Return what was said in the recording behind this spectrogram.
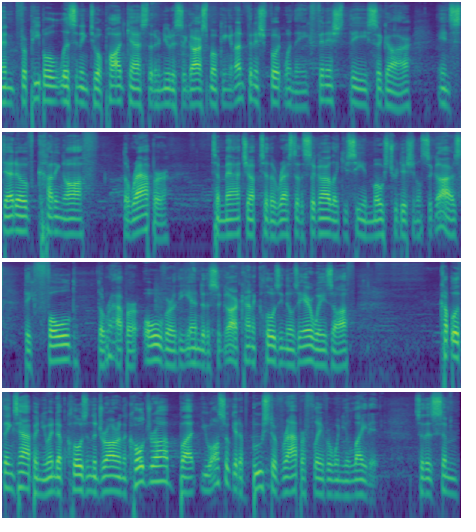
And for people listening to a podcast that are new to cigar smoking, an unfinished foot, when they finish the cigar, instead of cutting off the wrapper to match up to the rest of the cigar, like you see in most traditional cigars, they fold the wrapper over the end of the cigar, kind of closing those airways off. A couple of things happen. You end up closing the drawer in the cold draw, but you also get a boost of wrapper flavor when you light it. So there's some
